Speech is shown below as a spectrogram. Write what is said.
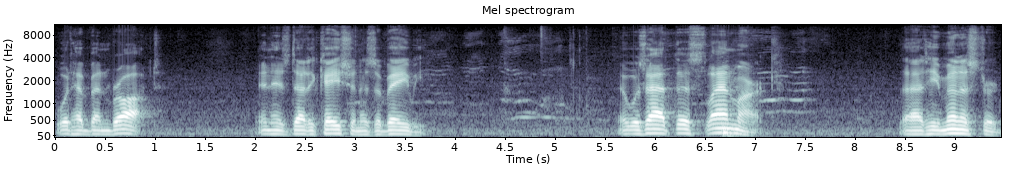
would have been brought in his dedication as a baby. It was at this landmark that he ministered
